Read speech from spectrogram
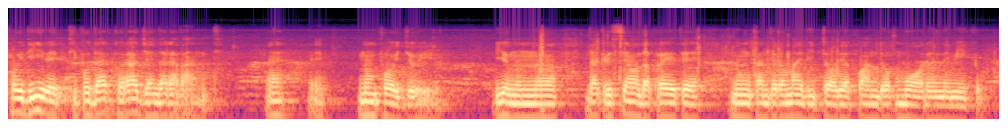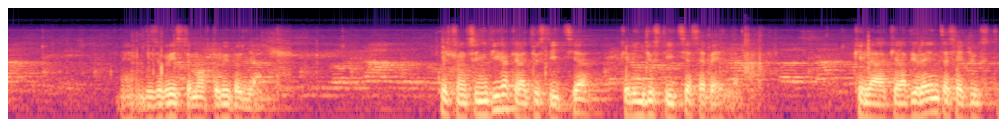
Puoi dire, ti può dar coraggio e andare avanti, eh? Eh, non puoi gioire. Io non, da cristiano, da prete, non canterò mai vittoria quando muore il nemico. Eh, Gesù Cristo è morto lui per gli altri. Questo non significa che la giustizia, che l'ingiustizia sia bella, che la, che la violenza sia giusta.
